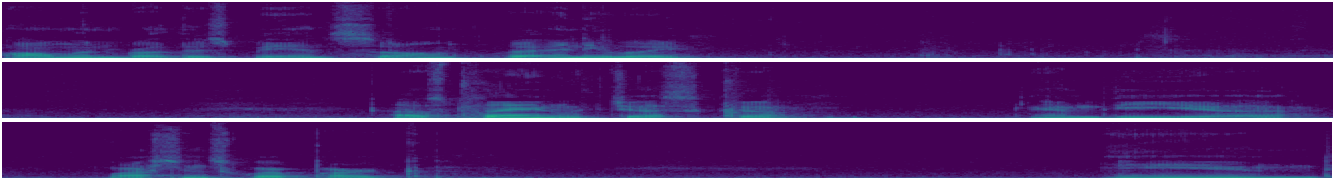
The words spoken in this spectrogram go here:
Allman Brothers Band song. But anyway, I was playing with Jessica in the uh, Washington Square Park, and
